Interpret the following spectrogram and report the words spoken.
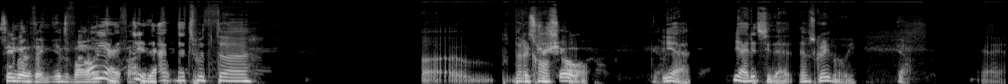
Same kind of thing. It's violent. Oh yeah, I did that. That's with uh, uh, Better Mr. Call Show. Saul. Yeah. Yeah, I did see that. That was a great movie. Yeah. Yeah, yeah.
